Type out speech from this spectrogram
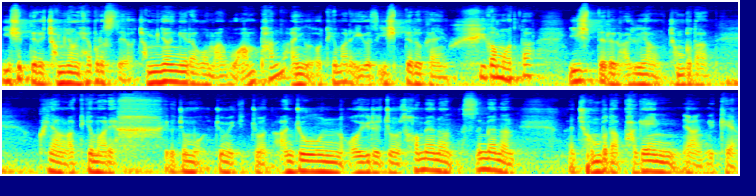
20대를 점령해버렸어요. 점령이라고 말고 완판? 아니 어떻게 말해? 이거 20대를 그냥 먹었다? 20대를 아주 그냥 전부 다 그냥 어떻게 말해? 하, 이거 좀, 좀 이렇게 좀 안 좋은 어휘를 좀 서면은 쓰면은 전부 다 박애인 그냥 이렇게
